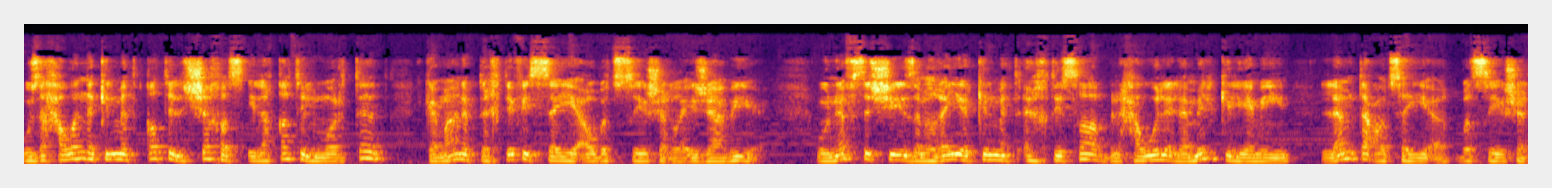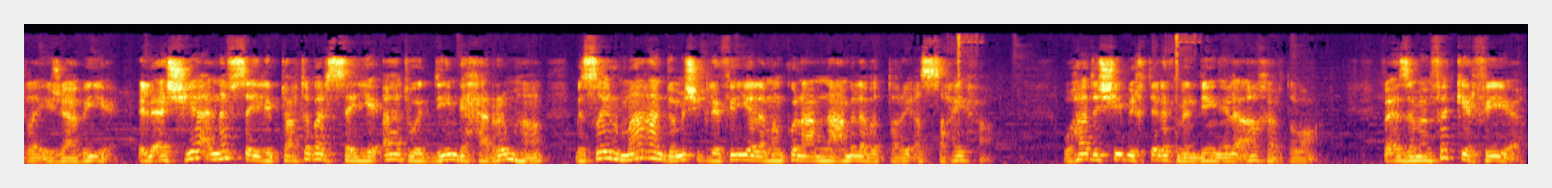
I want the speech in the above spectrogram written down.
وإذا حولنا كلمة قتل شخص إلى قتل مرتد كمان بتختفي السيئة وبتصير شغلة إيجابية. ونفس الشيء إذا بنغير كلمة اغتصاب بنحولها لملك اليمين لم تعد سيئة بتصير شغلة إيجابية. الأشياء نفسها اللي بتعتبر سيئات والدين بحرمها بصير ما عنده مشكلة فيها لما نكون عم نعملها بالطريقة الصحيحة. وهذا الشيء بيختلف من دين إلى آخر طبعا. فإذا بنفكر فيها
